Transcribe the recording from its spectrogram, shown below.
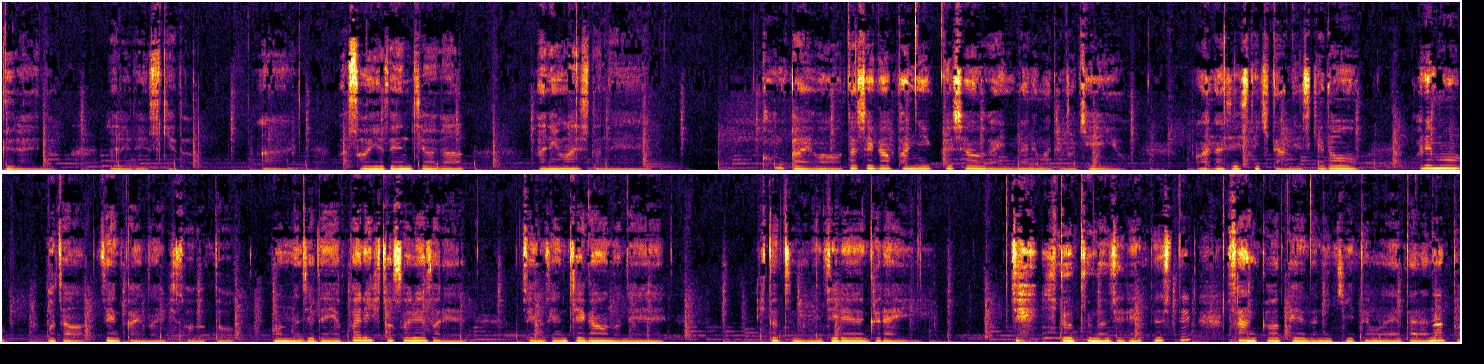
ぐらいのあれですけど。はい。ま、そういう前兆がありましたね。今回は私がパニック障害になるまでの経緯をお話ししてきたんですけどこれもまた前回のエピソードと同じでやっぱり人それぞれ全然違うので一つのね事例ぐらいに 一つの事例として参考程度に聞いてもらえたらなと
